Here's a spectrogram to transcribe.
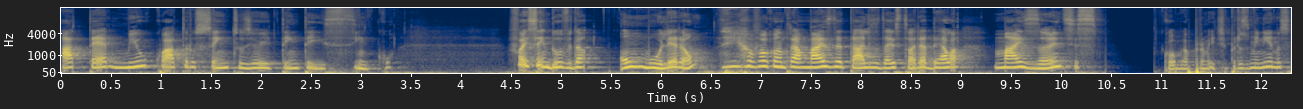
até 1485. Foi sem dúvida um mulherão e eu vou contar mais detalhes da história dela, mas antes, como eu prometi para os meninos,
